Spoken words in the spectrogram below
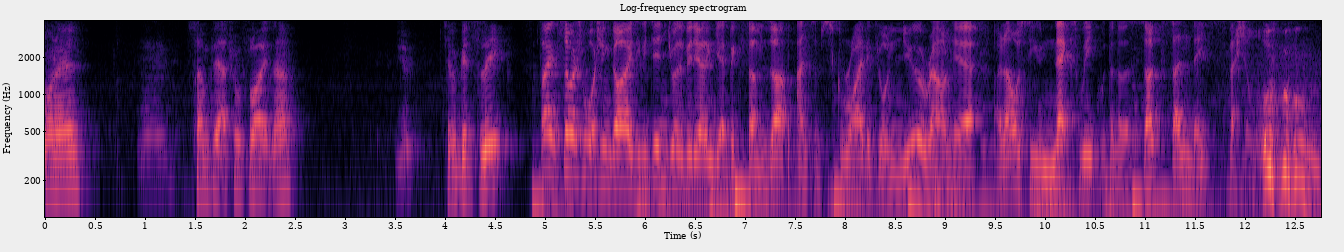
Come on in. Morning. It's time for the actual flight now. Yep. Did you have a good sleep? Thanks so much for watching, guys. If you did enjoy the video, then get a big thumbs up and subscribe if you're new around here. And I will see you next week with another Sugg Sunday special. Ooh.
